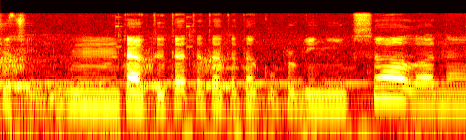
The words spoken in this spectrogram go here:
Чуть, так, так, так, так, так, так, так, управление икса, ладно.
